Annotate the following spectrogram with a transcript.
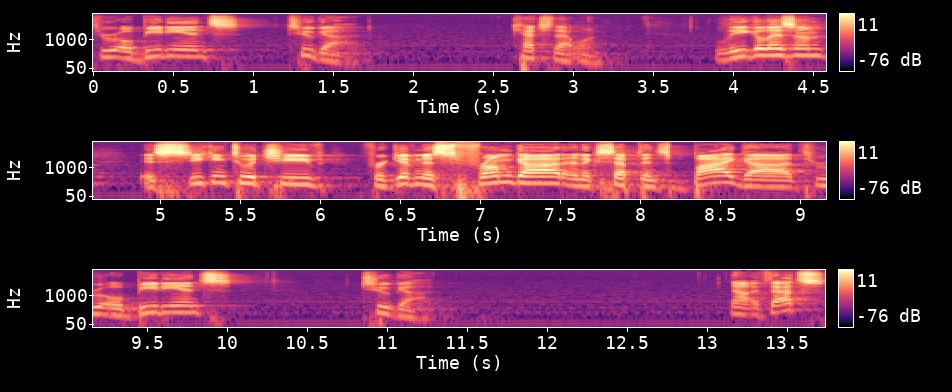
through obedience to God. Catch that one. Legalism is seeking to achieve forgiveness from God and acceptance by God through obedience to God. Now, if that's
